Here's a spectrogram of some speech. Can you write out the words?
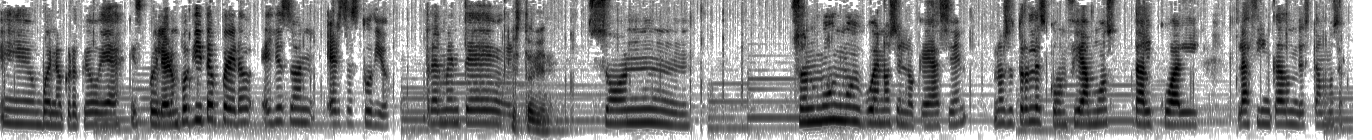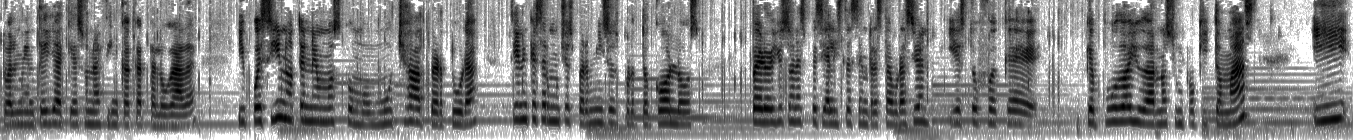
Eh, bueno, creo que voy a spoiler un poquito, pero ellos son Ersa Studio. Realmente Está bien. son, son muy, muy buenos en lo que hacen. Nosotros les confiamos tal cual la finca donde estamos actualmente, ya que es una finca catalogada. Y pues sí, no tenemos como mucha apertura. Tienen que ser muchos permisos, protocolos, pero ellos son especialistas en restauración. Y esto fue que, que pudo ayudarnos un poquito más. Y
